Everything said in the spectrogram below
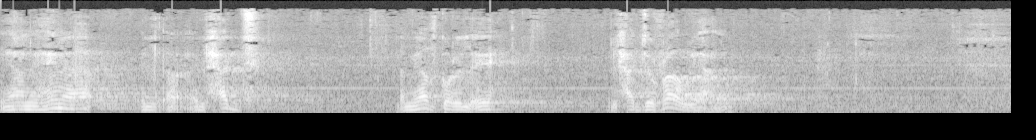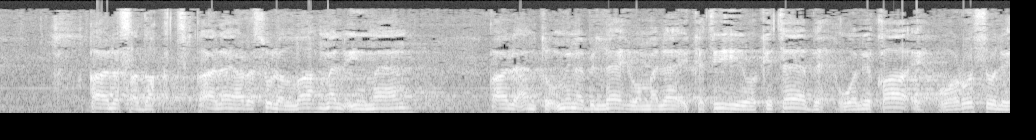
يعني هنا الحج لم يذكر الايه؟ الحج الراوي يعني. قال صدقت. قال يا رسول الله ما الإيمان؟ قال أن تؤمن بالله وملائكته وكتابه ولقائه ورسله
